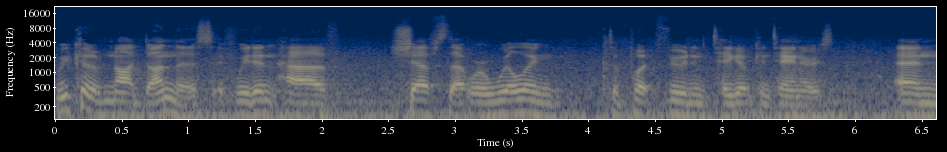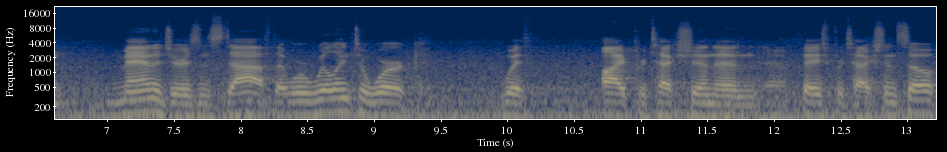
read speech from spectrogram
We could have not done this if we didn't have chefs that were willing to put food in takeout containers and managers and staff that were willing to work with eye protection and face protection. So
